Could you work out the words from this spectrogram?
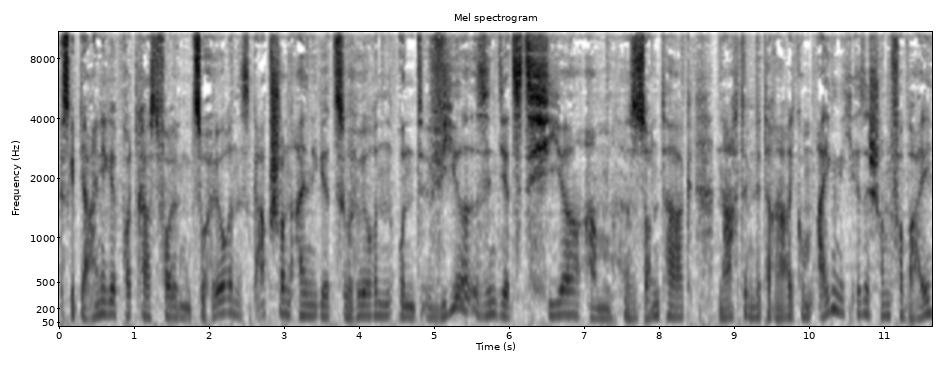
Es gibt ja einige Podcast-Folgen zu hören. Es gab schon einige zu hören und wir sind jetzt hier am Sonntag nach dem Literarikum. Eigentlich ist es schon vorbei.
